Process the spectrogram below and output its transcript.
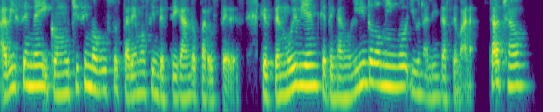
avísenme y con muchísimo gusto estaremos investigando para ustedes. Que estén muy bien, que tengan un lindo domingo y una linda semana. Chao, chao.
